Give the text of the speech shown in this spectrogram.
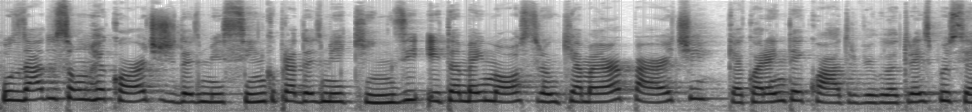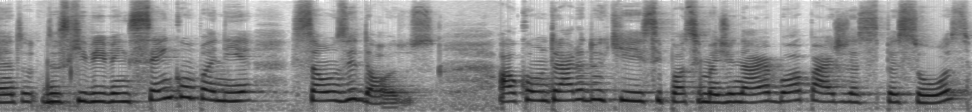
Os dados são um recorte de 2005 para 2015 e também mostram que a maior parte, que é 44,3% dos que vivem sem companhia, são os idosos. Ao contrário do que se possa imaginar, boa parte dessas pessoas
